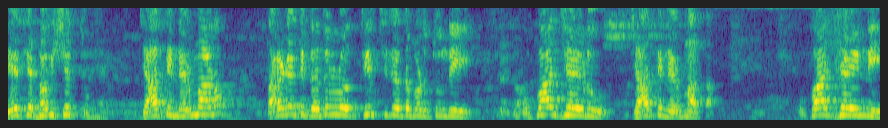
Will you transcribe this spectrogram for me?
దేశ భవిష్యత్తు జాతి నిర్మాణం తరగతి గదుల్లో తీర్చిదిద్దబడుతుంది ఉపాధ్యాయుడు జాతి నిర్మాత. ఉపాధ్యాయుడిని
